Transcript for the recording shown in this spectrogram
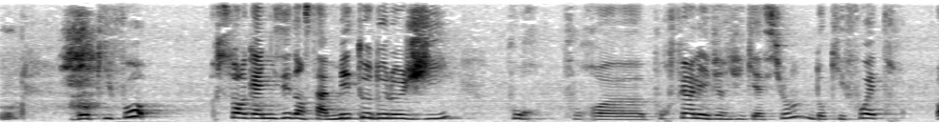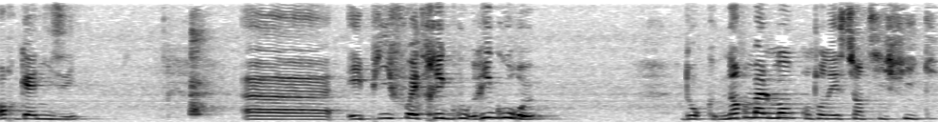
Donc il faut s'organiser dans sa méthodologie pour, pour, euh, pour, faire les vérifications. Donc il faut être organisé. Euh, et puis il faut être rigoureux. Donc normalement, quand on est scientifique,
